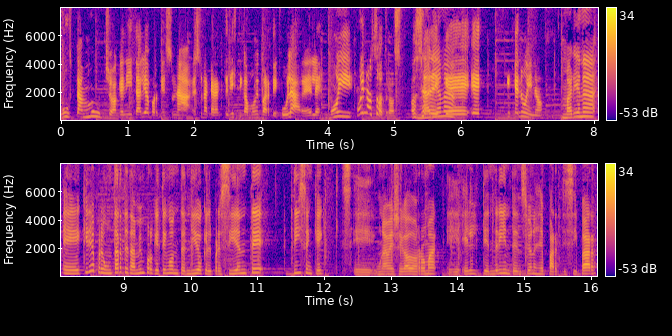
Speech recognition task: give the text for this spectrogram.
gusta mucho acá en Italia porque es una, es una característica muy particular. Él es muy, muy nosotros. O sea, que es, genuino. Mariana, eh, quería preguntarte también porque tengo entendido que el presidente dicen que eh, una vez llegado a Roma, él tendría intenciones de participar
